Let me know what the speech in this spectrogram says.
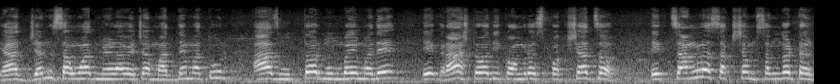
या जनसंवाद मेळाव्याच्या माध्यमातून आज उत्तर मुंबईमध्ये एक राष्ट्रवादी काँग्रेस पक्षाचं एक चांगलं सक्षम संघटन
